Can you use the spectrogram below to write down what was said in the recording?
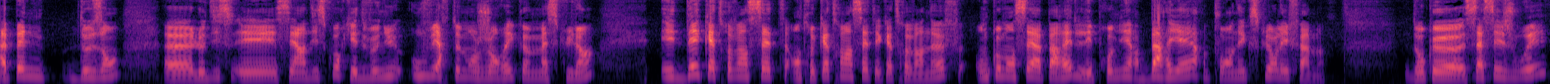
à peine deux ans, euh, et c'est un discours qui est devenu ouvertement genré comme masculin. Et dès 87, entre 87 et 89, ont commencé à apparaître les premières barrières pour en exclure les femmes. Donc euh, ça s'est joué,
